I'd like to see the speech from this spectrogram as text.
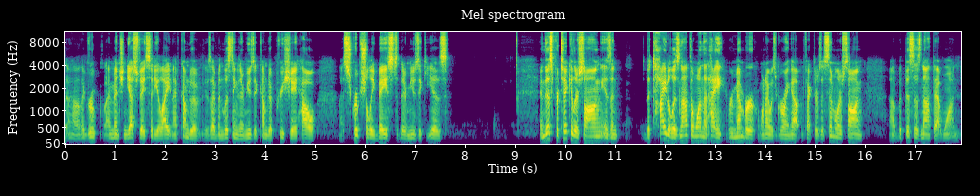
uh, the group I mentioned yesterday, CityAlight, and I've come to, as I've been listening to their music, come to appreciate how uh, scripturally based their music is. And this particular song isn't, the title is not the one that I remember when I was growing up. In fact, there's a similar song, uh, but this is not that one.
